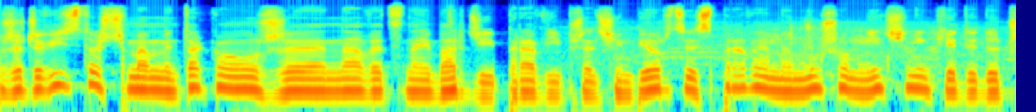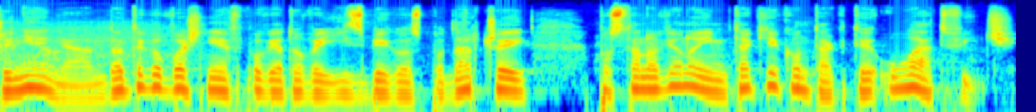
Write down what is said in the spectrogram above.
Rzeczywistość mamy taką, że nawet najbardziej prawi przedsiębiorcy z prawem muszą mieć niekiedy do czynienia. Dlatego właśnie w Powiatowej Izbie Gospodarczej postanowiono im takie kontakty ułatwić.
